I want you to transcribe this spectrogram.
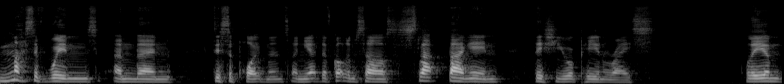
massive wins and then disappointments, and yet they've got themselves slap bang in this European race. Liam,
